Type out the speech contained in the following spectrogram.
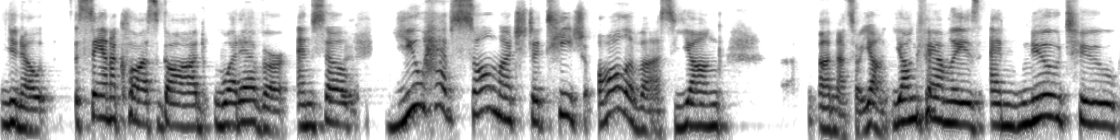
you know Santa Claus God whatever. And so you have so much to teach all of us young I'm uh, not so young, young families and new to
